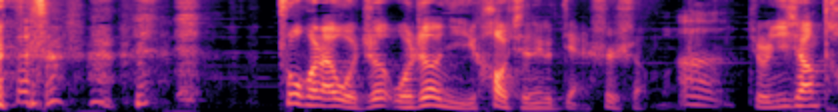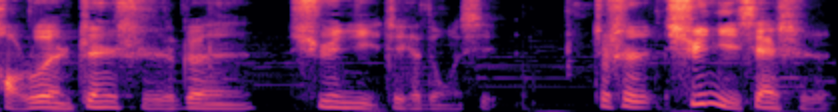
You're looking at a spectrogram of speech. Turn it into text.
说回来，我知道我知道你好奇的那个点是什么，嗯，就是你想讨论真实跟虚拟这些东西，就是虚拟现实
